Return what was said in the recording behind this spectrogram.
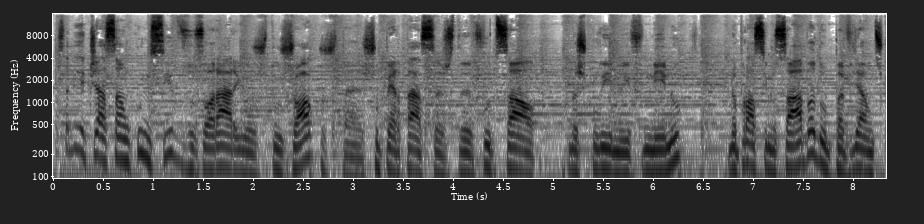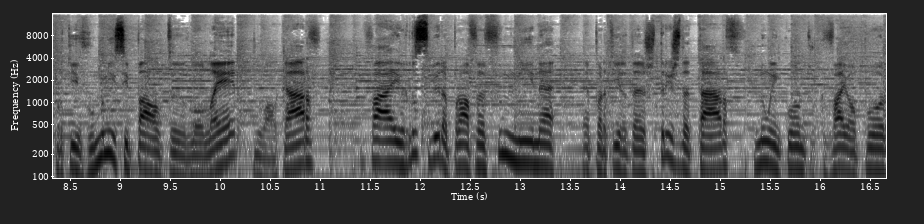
Sabia que já são conhecidos os horários dos jogos das supertaças de futsal masculino e feminino? No próximo sábado, o Pavilhão Desportivo Municipal de Lolé, no Algarve, vai receber a prova feminina a partir das 3 da tarde, num encontro que vai opor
